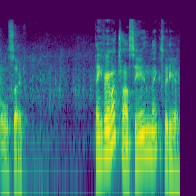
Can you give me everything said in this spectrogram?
also. Thank you very much, I'll see you in the next video.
